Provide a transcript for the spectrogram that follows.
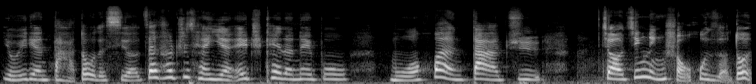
有一点打斗的戏了。在她之前演 HK 的那部魔幻大剧叫《精灵守护者》，都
